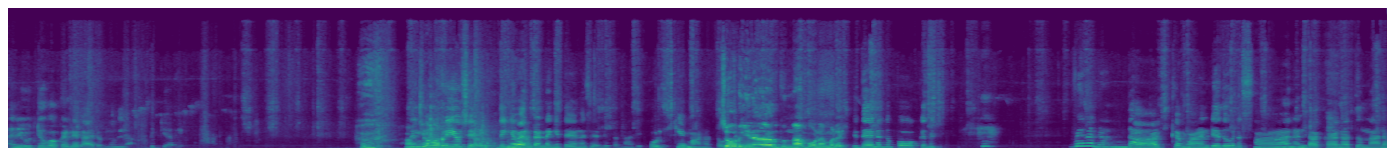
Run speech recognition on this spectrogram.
അതിന് യൂട്യൂബ് ഒക്കെ ഉള്ള കാര്യമൊന്നുമില്ല. എനിക്കറിയാം ചൊറിയോ ശരി ഇതിങ്ങനെ വരണ്ടെങ്കിൽ തേങ്ങ ചെല്ലി തന്നാൽ മതി. പൊളിക്കുകയും വേണം കേട്ടോ. ചൊറിയിനെ തിന്നാൻ പോണ നമ്മൾ? ഇതേനത് പോക്കത് ഇവനെ ഞാൻ എന്താക്കാൻ വേണ്ടിയത്? ഒരു സാധനം ഉണ്ടാക്കാനോ തിന്നാനോ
